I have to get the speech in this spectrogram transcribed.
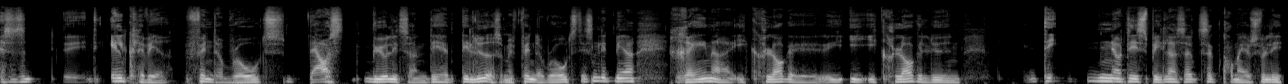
altså, sådan øh, elklaveret, Fender Rhodes. Der er også virkelig sådan, det, her, det lyder som et Fender Rhodes. Det er sådan lidt mere renere i, klokke, i, i, i klokkelyden. Det, når det spiller, så, så kommer jeg jo selvfølgelig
